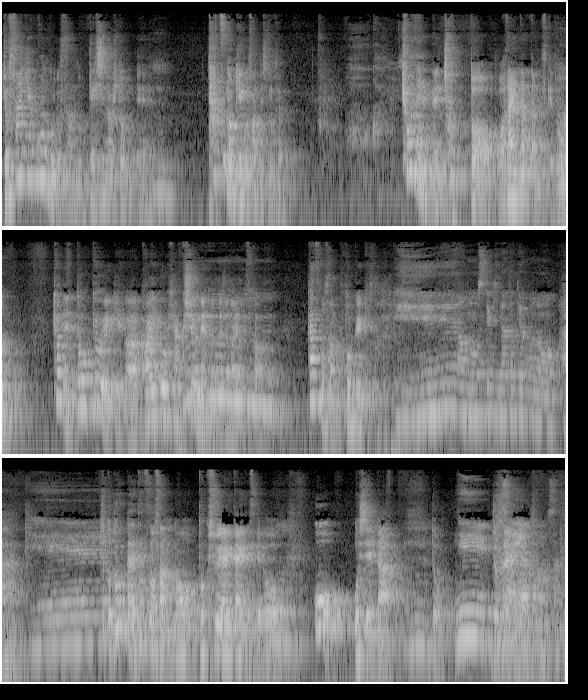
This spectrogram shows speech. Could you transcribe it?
ジョサイア・コンドルさんの弟子の人ってうん辰野金吾さんって知ってます？去年ねちょっと話題になったんですけど、はい。去年東京駅が開業100周年だったじゃないですか。うんうんうん辰野さんって東京駅作った人。へえあの素敵な建物。はへえいちょっとどっかで辰野さんの特集やりたいんですけど、うん。を教えたうん。人ねえジョサイアジョコンドさん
